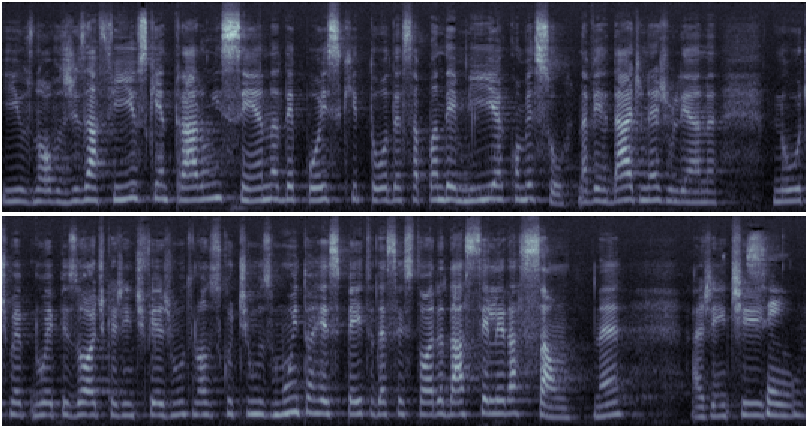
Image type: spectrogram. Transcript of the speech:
e os novos desafios que entraram em cena depois que toda essa pandemia começou. Na verdade, né, Juliana? No último no episódio que a gente fez junto, nós discutimos muito a respeito dessa história da aceleração, né? A gente Sim.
